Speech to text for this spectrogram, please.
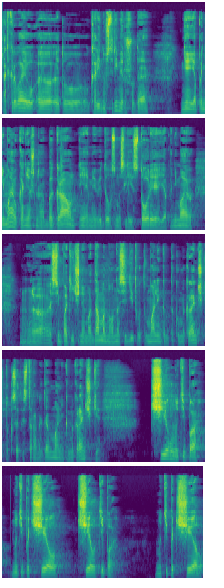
Открываю э, эту Карину стримершу, да. Не, я понимаю, конечно, бэкграунд, я имею в виду, в смысле история, я понимаю, э, симпатичная мадама, но она сидит вот в маленьком таком экранчике, только с этой стороны, да, в маленьком экранчике. Чел, ну типа, ну типа чел, чел типа, ну типа чел.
